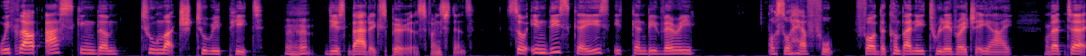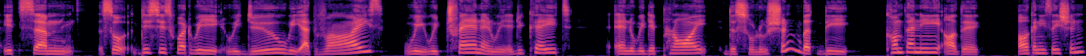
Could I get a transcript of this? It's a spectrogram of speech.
without asking them too much to repeat this bad experience, for instance. So in this case, it can be very also helpful for the company to leverage AI. But uh, it's um, so this is what we, we do. We advise, we, we train and we educate, and we deploy the solution. But the company or the organization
